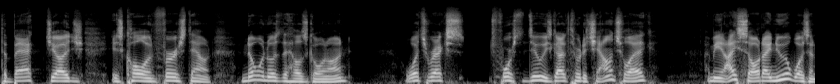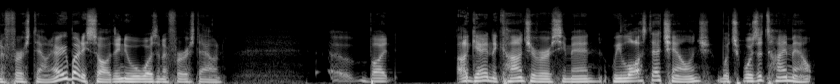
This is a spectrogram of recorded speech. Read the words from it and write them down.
the back judge is calling first down. No one knows the hell's going on. What's Rex forced to do? He's got to throw the challenge flag. I mean, I saw it. I knew it wasn't a first down. Everybody saw it. They knew it wasn't a first down. Uh, but again, the controversy, man. We lost that challenge, which was a timeout.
